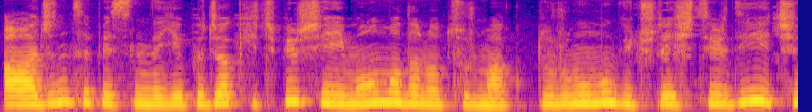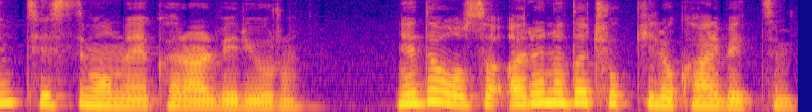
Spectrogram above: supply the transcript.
Ağacın tepesinde yapacak hiçbir şeyim olmadan oturmak durumumu güçleştirdiği için teslim olmaya karar veriyorum. Ne de olsa arenada çok kilo kaybettim.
